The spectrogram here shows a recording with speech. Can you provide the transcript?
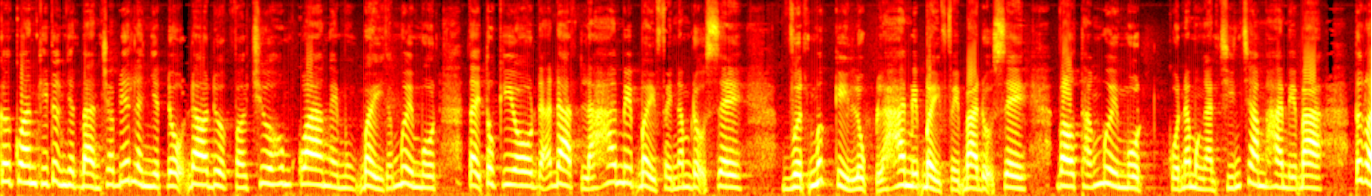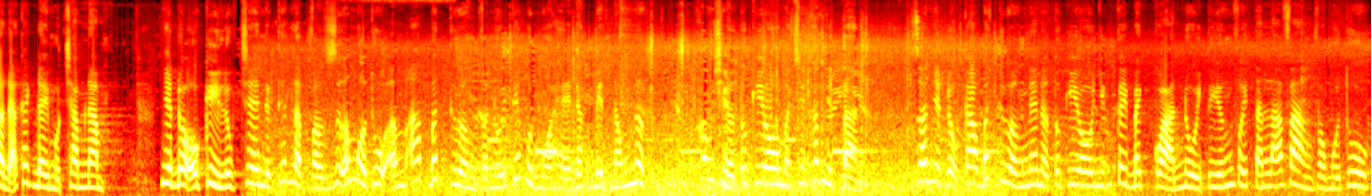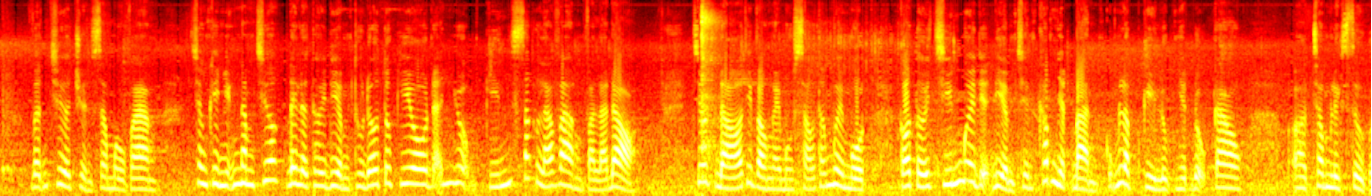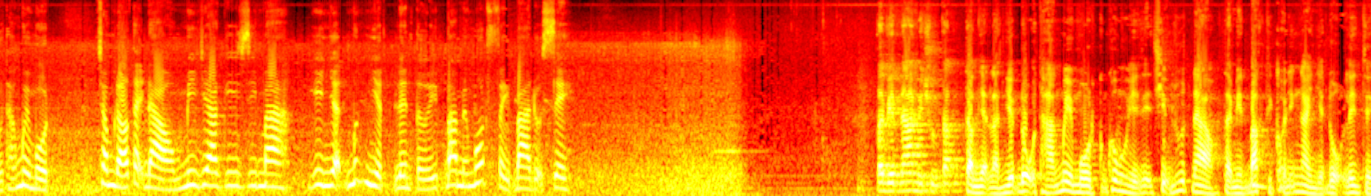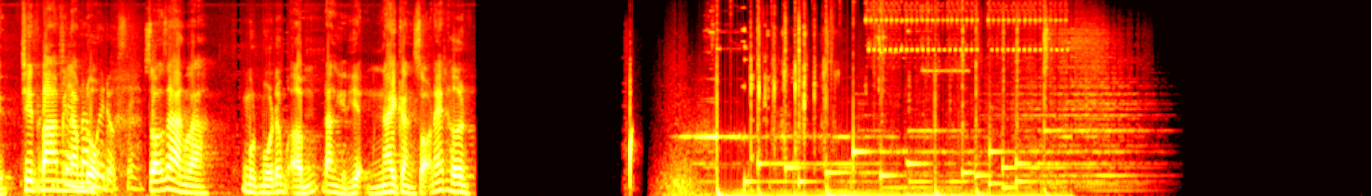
Cơ quan khí tượng Nhật Bản cho biết là nhiệt độ đo được vào trưa hôm qua ngày 7 tháng 11 tại Tokyo đã đạt là 27,5 độ C, vượt mức kỷ lục là 27,3 độ C vào tháng 11 của năm 1923, tức là đã cách đây 100 năm. Nhiệt độ kỷ lục trên được thiết lập vào giữa mùa thu ấm áp bất thường và nối tiếp một mùa hè đặc biệt nóng nực, không chỉ ở Tokyo mà trên khắp Nhật Bản. Do nhiệt độ cao bất thường nên ở Tokyo những cây bạch quả nổi tiếng với tán lá vàng vào mùa thu vẫn chưa chuyển sang màu vàng. Trong khi những năm trước, đây là thời điểm thủ đô Tokyo đã nhuộm kín sắc lá vàng và lá đỏ. Trước đó thì vào ngày 6 tháng 11, có tới 90 địa điểm trên khắp Nhật Bản cũng lập kỷ lục nhiệt độ cao uh, trong lịch sử của tháng 11. Trong đó tại đảo Miyagijima ghi nhận mức nhiệt lên tới 31,3 độ C. Tại Việt Nam thì chúng ta cảm nhận là nhiệt độ tháng 11 cũng không hề dễ chịu chút nào. Tại miền Bắc thì có những ngày nhiệt độ lên tới trên 35 trên 30 độ. độ. Rõ ràng là một mùa đông ấm đang hiện hiện ngày càng rõ nét hơn.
